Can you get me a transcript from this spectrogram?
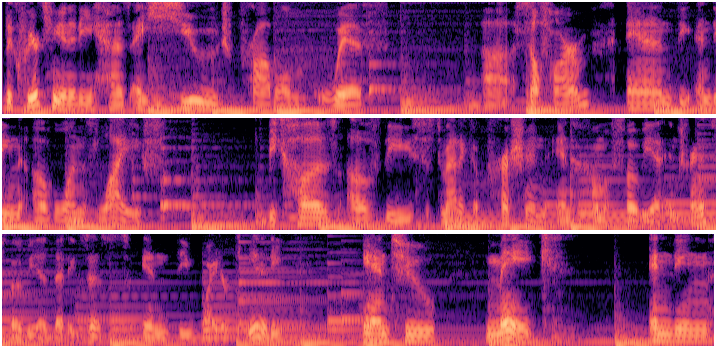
the queer community has a huge problem with uh, self harm and the ending of one's life because of the systematic oppression and homophobia and transphobia that exists in the wider community. And to make ending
